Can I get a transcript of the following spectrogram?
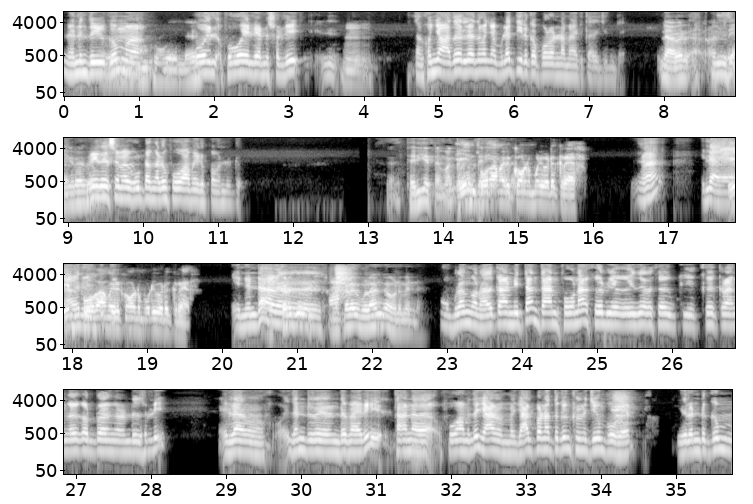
நெடுந்தீவுக்கும் போகல. போயில் போயில்லைன்னு சொல்லி கொஞ்சம் அதுல இருந்து கொஞ்சம் விலத்தி இருக்க போகிற மாதிரி இருக்காது சிந்தை. பிரதேச கூட்டங்களும் போகாம இருப்பவன்ட்டு தெரியட்ட ஏன் மக்களுக்கு போகாம. இருக்கோம்னு முடிவெடுக்கிறார்? ஆ? இல்ல போகாம இருக்கோம்னு முடிவெடுக்கிறார்? என்னென்றா மக்களுக்கு மக்களுக்கு விளங்க ஒண்ணும் என்ன? விளங்கணும். அதுக்காண்டித்தான் தான் போனால் கேள்வி இதில் கேட்குறாங்க கொண்டுறாங்கன்னு சொல்லி எல்லாம் இதன்று இந்த மாதிரி தான் அதை போகாமல் இருந்து யாழ் யாழ்ப்பாணத்துக்கும் கிளிநொச்சிக்கும் போவேன். இது ரெண்டுக்கும்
